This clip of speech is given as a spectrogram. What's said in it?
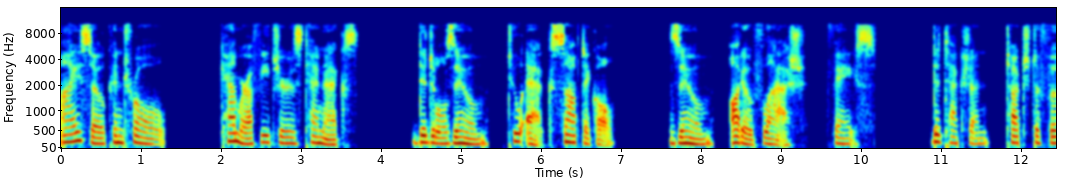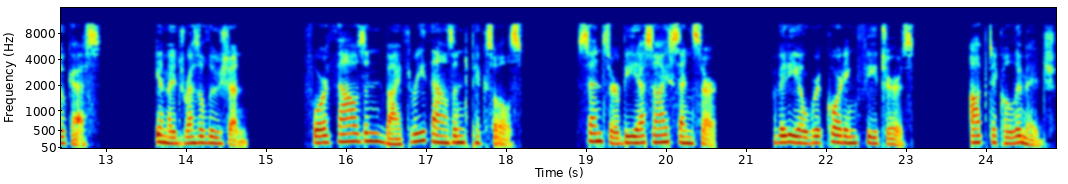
ISO control. Camera features 10x. Digital zoom, 2x optical. Zoom, auto flash, face. Detection, touch to focus. Image resolution. 4000 by 3000 pixels. Sensor BSI sensor. Video recording features. Optical image.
